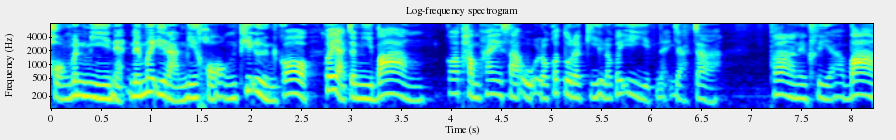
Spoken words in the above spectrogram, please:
ของมันมีเนี่ยในเมื่ออิหร่านมีของที่อื่นก็ก็อยากจะมีบ้าง ก็ทำให้ซาอุแล้วก็ตุรกีแล้วก็อียิปต์เนี่ยอยากจะพัฒนานิวเคลียร์บ้าง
